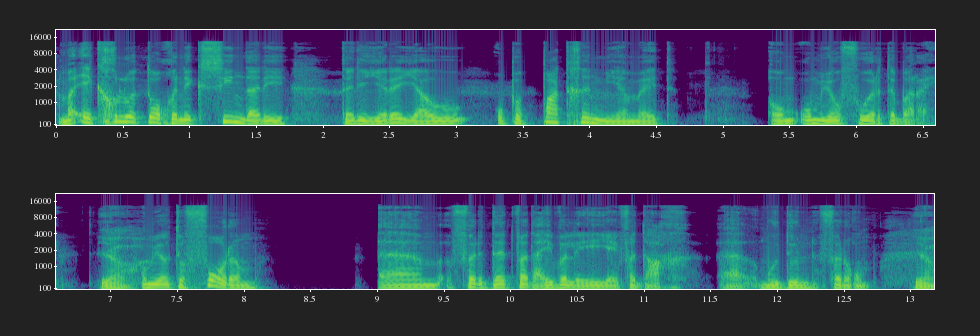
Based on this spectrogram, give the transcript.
Maar ek glo tog en ek sien dat die dat die Here jou op 'n pad geneem het om om jou voor te berei. Ja. Om jou te vorm ehm um, vir dit wat hy wil hê jy vandag uh, moet doen vir hom. Ja.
